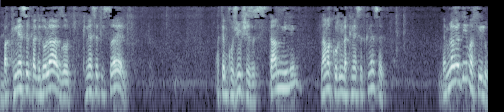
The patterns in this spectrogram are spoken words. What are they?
בכנסת הגדולה הזאת, כנסת ישראל. אתם חושבים שזה סתם מילים? למה קוראים לכנסת כנסת? הם לא יודעים אפילו.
